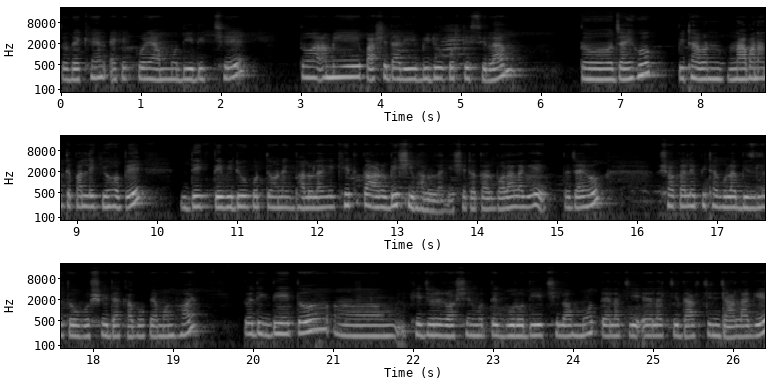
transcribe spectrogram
তো দেখেন এক এক করে আম্মু দিয়ে দিচ্ছে। তো আমি পাশে দাঁড়িয়ে ভিডিও করতেছিলাম। তো যাই হোক, পিঠা না বানাতে পারলে কি হবে? দেখতে ভিডিও করতে অনেক ভালো লাগে, খেতে তো আরও বেশি ভালো লাগে, সেটা তো আর বলা লাগে। তো যাই হোক, সকালে পিঠাগুলা ভিজলে তো অবশ্যই দেখাবো কেমন হয়। তো এদিক দিয়ে তো খেজুরের রসের মধ্যে গুঁড়ো দিয়েছিল আম্মু এলাচি এলাচি, দারচিনি যা লাগে।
